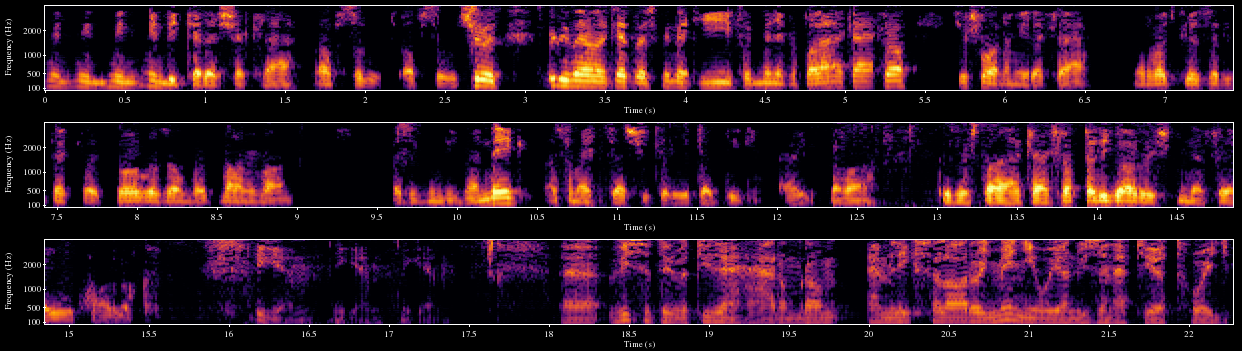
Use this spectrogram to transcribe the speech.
mindig, mind, mind, mindig keresek rá, abszolút, abszolút. Sőt, mindig nagyon kedves mindenki hív, hogy menjek a találkákra, csak soha nem érek rá. Mert vagy közvetítek, vagy dolgozom, vagy valami van pedig mindig mennék, azt hiszem egyszer sikerült eddig eljutnom a közös találkásra, pedig arról is mindenféle jót hallok. Igen, igen, igen. Visszatérve 13-ra, emlékszel arra, hogy mennyi olyan üzenet jött, hogy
